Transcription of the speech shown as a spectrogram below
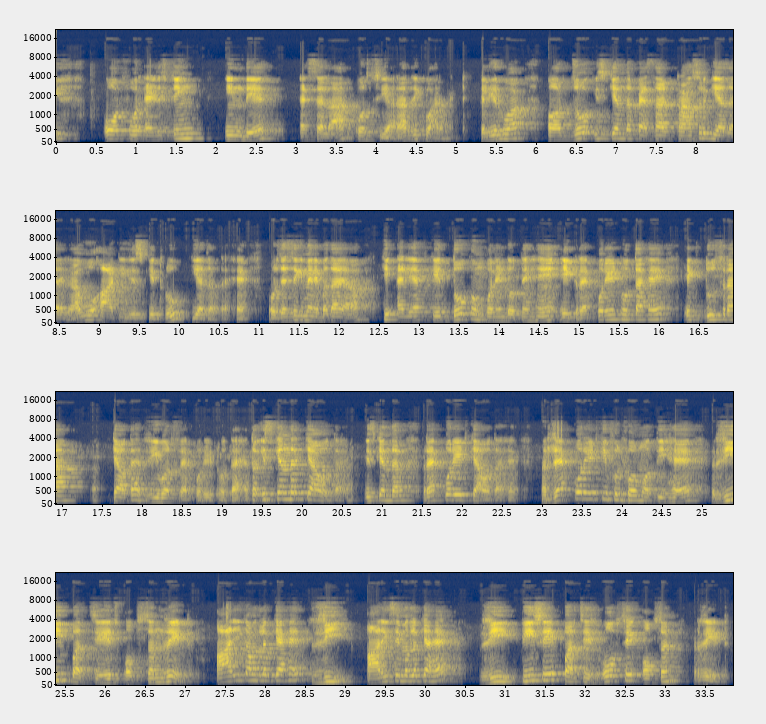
और for adjusting in their SLR और सीआरआर रिक्वायरमेंट क्लियर हुआ और जो इसके अंदर पैसा ट्रांसफ़र किया जाएगा, वो आरटीजीएस के थ्रू किया जाता है। और जैसे कि मैंने बताया कि एलएफ के दो कंपोनेंट होते हैं, एक रेपो रेट होता है, एक दूसरा, क्या होता है? रिवर्स रेपो रेट होता है। तो इसके अंदर क्या होता है? इसके अंदर रेपो रेट क्या होता है? रेपो रेट की फुल फॉर्म होती है रीपर्चेज ऑप्शन रेट आरई का मतलब क्या है? री आरई से मतलब क्या है? री पी से परचेज ऑफ़ से ऑप्शन रेट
